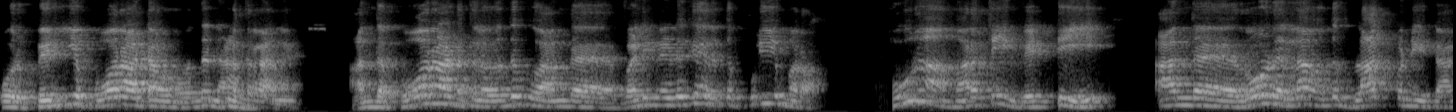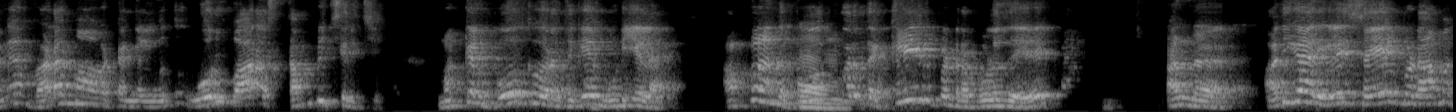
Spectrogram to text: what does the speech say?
ஒரு பெரிய போராட்டம் அவங்க வந்து நடத்துறாங்க. அந்த போராட்டத்துல வந்து அந்த வழிநெடுக இருந்த புளிய மரம். பூரா மரத்தையும் வெட்டி அந்த ரோடு எல்லாம் வந்து பிளாக் பண்ணிட்டாங்க. வட மாவட்டங்கள் வந்து ஒரு வாரம் ஸ்தம்பிச்சிருச்சு. மக்கள் போக்குவரத்துக்கே முடியல. அப்ப அந்த போக்குவரத்தை கிளியர் பண்ற பொழுது அந்த அதிகாரிகளை செயல்படாம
